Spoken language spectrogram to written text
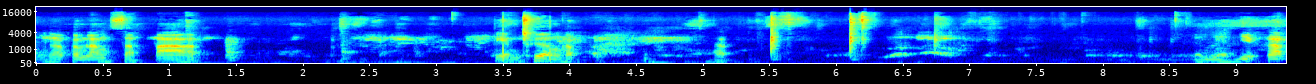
นี่ครับกำลังสับปลาครับ เตรียมเครื่องครับครับละเอียดยิบครับ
